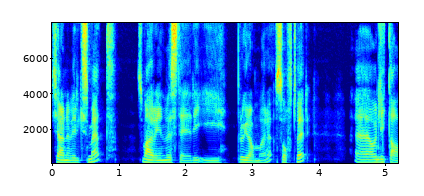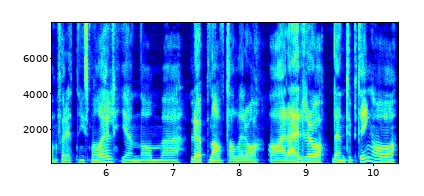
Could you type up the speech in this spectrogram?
kjernevirksomhet. som er å investere i programvare, software. Og en litt annen forretningsmodell gjennom løpende avtaler og ARR og den type ting. Og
